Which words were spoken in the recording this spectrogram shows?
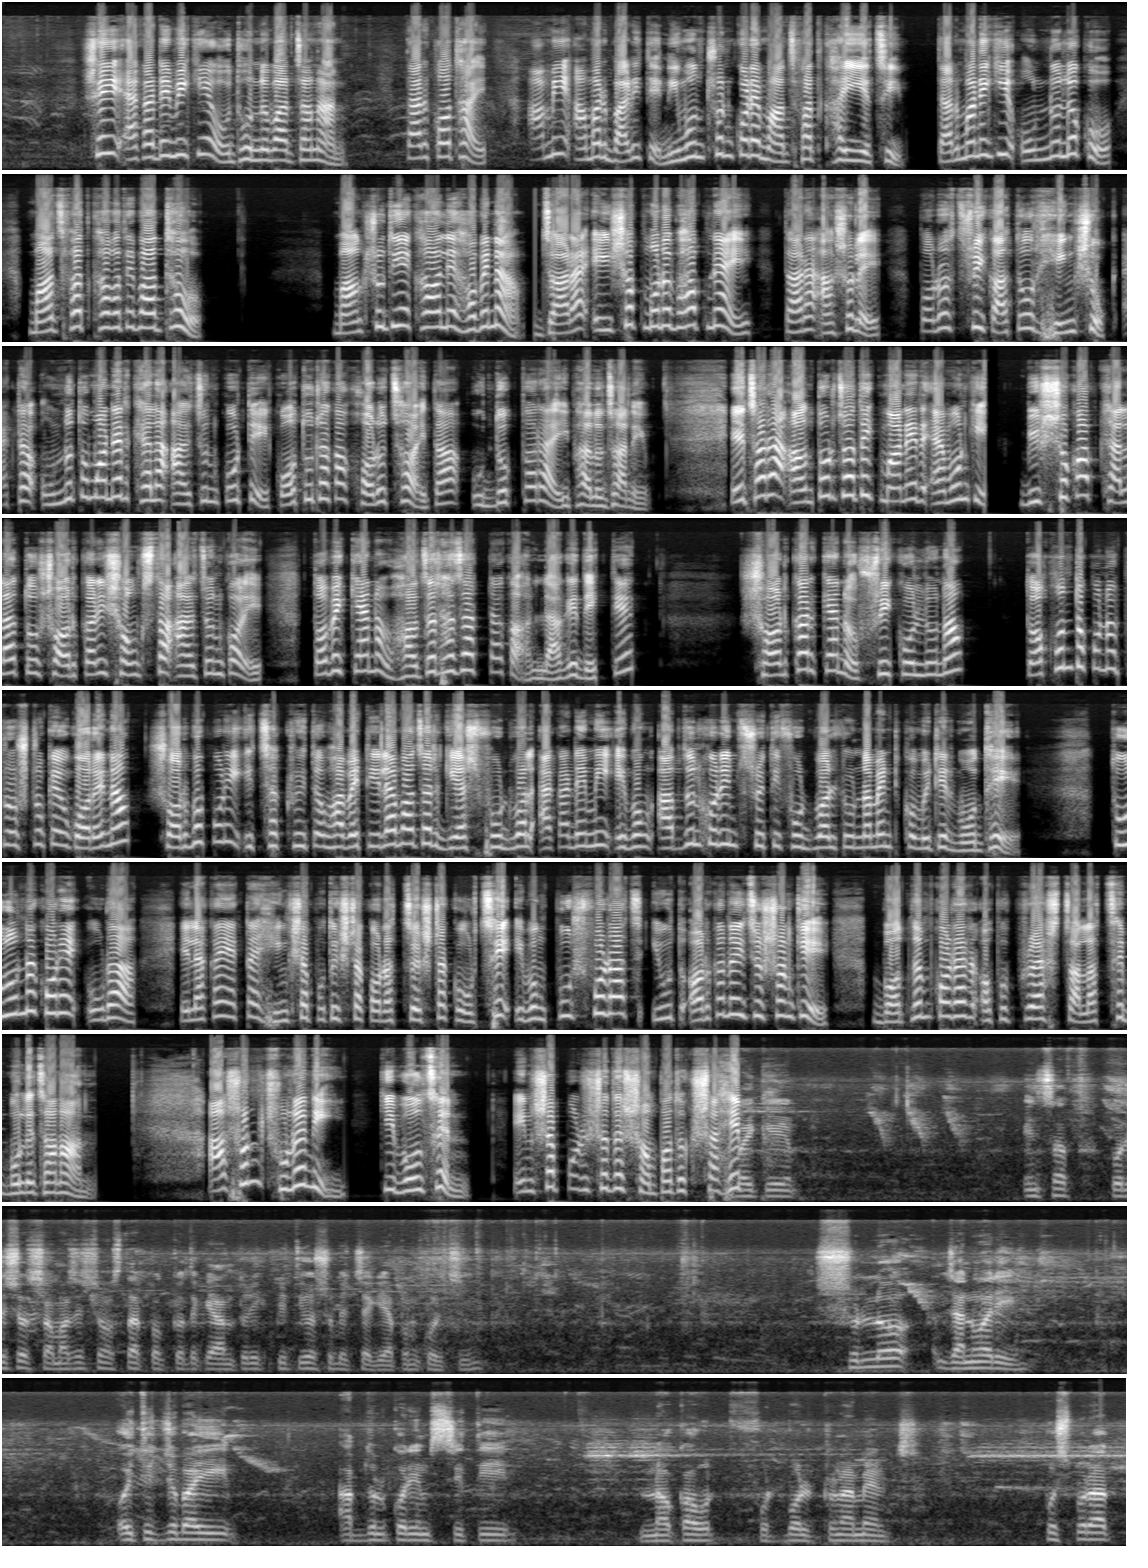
সেই একাডেমিকেও ধন্যবাদ জানান। তার কথায়, আমি আমার বাড়িতে নিমন্ত্রণ করে মাছ ভাত খাইয়েছি। তার মানে কি অন্য লোকও মাছ ভাত খাওয়াতে বাধ্য? মাংস দিয়ে খাওয়ালে হবে না। যারা এইসব মনোভাব নেয়, তারা আসলে পরশ্রী কাতর হিংসুক। একটা উন্নত মানের খেলা আয়োজন করতে কত টাকা খরচ হয়, তা উদ্যোক্তারাই ভালো জানে। এছাড়া আন্তর্জাতিক মানের এমনকি বিশ্বকাপ খেলা তো সরকারি সংস্থা আয়োজন করে, তবে কেন হাজার হাজার টাকা লাগে দেখতে? সরকার কেন ফ্রি করল না? তখন তো কোনো প্রশ্ন কেউ করে না। সর্বোপরি ইচ্ছাকৃতভাবে টিলাবাজার গিয়াস ফুটবল একাডেমি এবং আব্দুল করিম স্মৃতি ফুটবল টুর্নামেন্ট কমিটির মধ্যে। তুলনা করে ওরা এলাকায় একটা হিংসা প্রতিষ্ঠা করার চেষ্টা করছে এবং পুষ্পরাজ ইউথ অর্গানাইজেশনকে বদনাম করার অপপ্রয়াস চালাচ্ছে বলে জানান। আসুন শুনে নিই কি বলছেন ইনসাফ পরিষদের সম্পাদক সাহেব। ইনসাফ পরিষদ সামাজিক সংস্থার পক্ষ থেকে আন্তরিক প্রীতি ও শুভেচ্ছা জ্ঞাপন করছি। ষোলো জানুয়ারি ঐতিহ্যবাহী আব্দুল করিম স্মৃতি knockout football tournament Pushparaj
